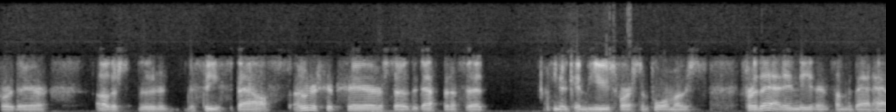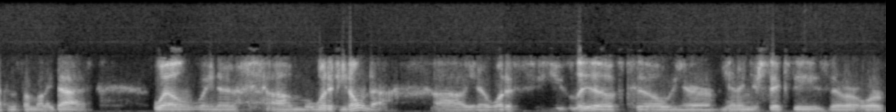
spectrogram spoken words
for their other the deceased spouse ownership share, so the death benefit, you know, can be used first and foremost for that in the event something bad happens, somebody dies. Well, you know, um, what if you don't die? Uh, you know, what if you live till you're you know in your 60s or, or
